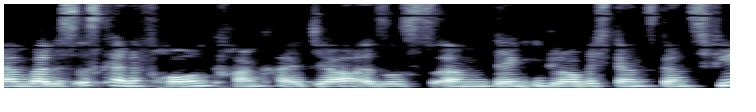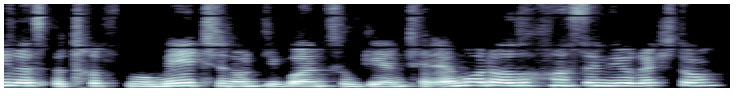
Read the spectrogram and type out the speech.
ähm, weil es ist keine Frauenkrankheit, ja. Also es ähm, denken, glaube ich, ganz, ganz viele. Es betrifft nur Mädchen und die wollen zu GNTM oder sowas in die Richtung.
